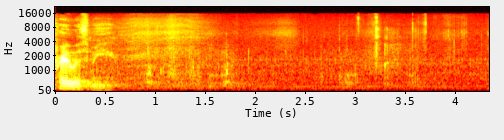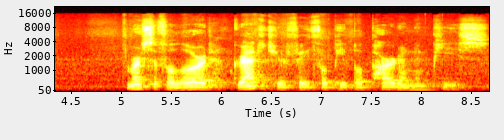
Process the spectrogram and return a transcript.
Pray with me. Merciful Lord, grant to your faithful people pardon and peace,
